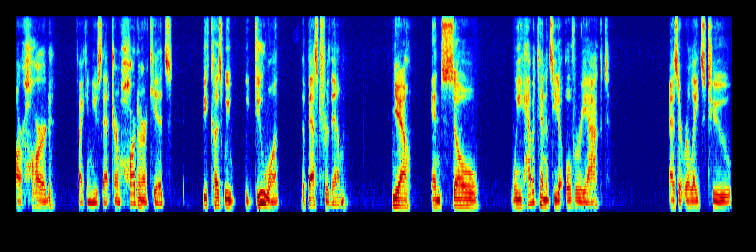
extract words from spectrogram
are hard, if I can use that term, hard on our kids because we we do want the best for them. Yeah. And so we have a tendency to overreact as it relates to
